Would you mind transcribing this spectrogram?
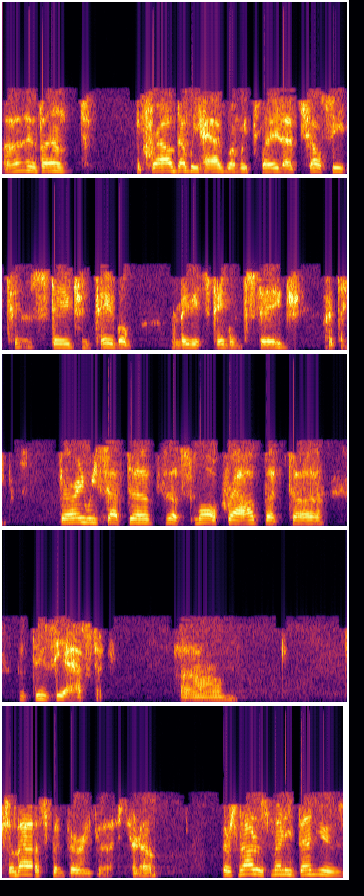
uh, uh, event. The crowd that we had when we played at Chelsea t- Stage and Table, or maybe it's Table and Stage, I think. Very receptive, a small crowd, but uh, enthusiastic. Um, so that's been very good, you know. There's not as many venues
